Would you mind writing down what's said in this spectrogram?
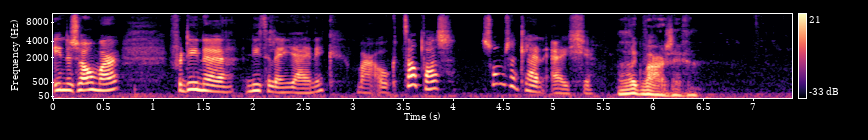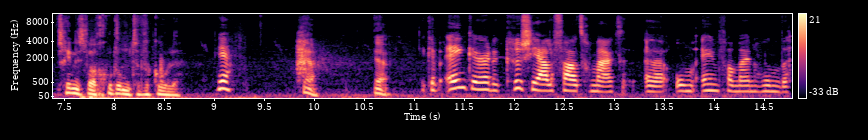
In de zomer verdienen niet alleen jij en ik, maar ook tapas soms een klein ijsje. Dat wil ik waar zeggen. Misschien is het wel goed om te verkoelen. Ja. Ja, ja. Ik heb één keer de cruciale fout gemaakt eh, om een van mijn honden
